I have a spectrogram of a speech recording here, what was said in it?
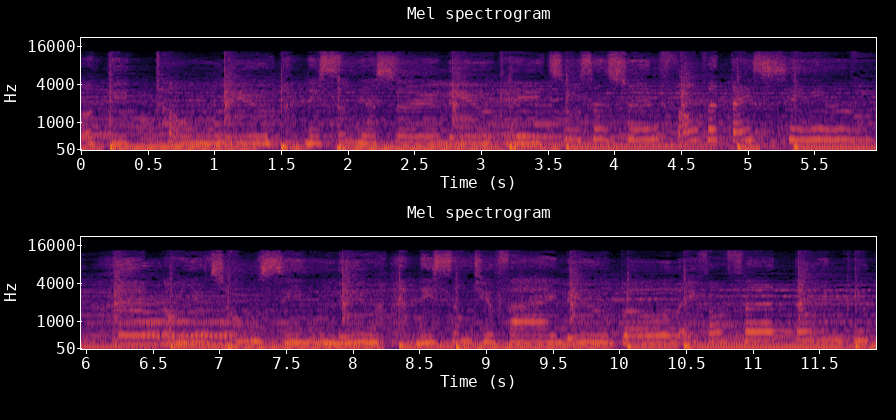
我跌痛了，你心也碎了，其中辛酸仿佛抵消。我要冲线了，你心跳快了，步履仿佛都轻飘。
